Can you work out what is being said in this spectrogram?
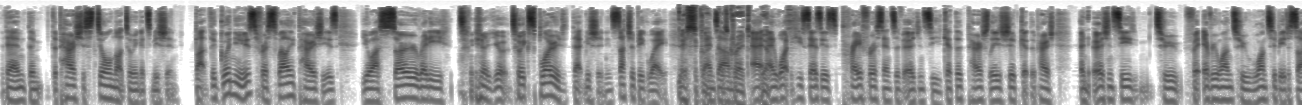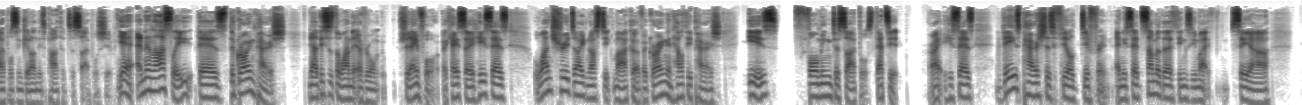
then the, the parish is still not doing its mission. But the good news for a swelling parish is you are so ready to, you know, you're, to explode that mission in such a big way. Yes, great. That's um, great. And, Yeah. and what he says is pray for a sense of urgency. Get the parish leadership, get the parish an urgency to, for everyone to want to be disciples and get on this path of discipleship. Yeah. And then lastly, there's the growing parish. Now, this is the one that everyone should aim for. Okay. So he says one true diagnostic marker of a growing and healthy parish is forming disciples. That's it. All right. He says these parishes feel different. And he said some of the things you might see are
